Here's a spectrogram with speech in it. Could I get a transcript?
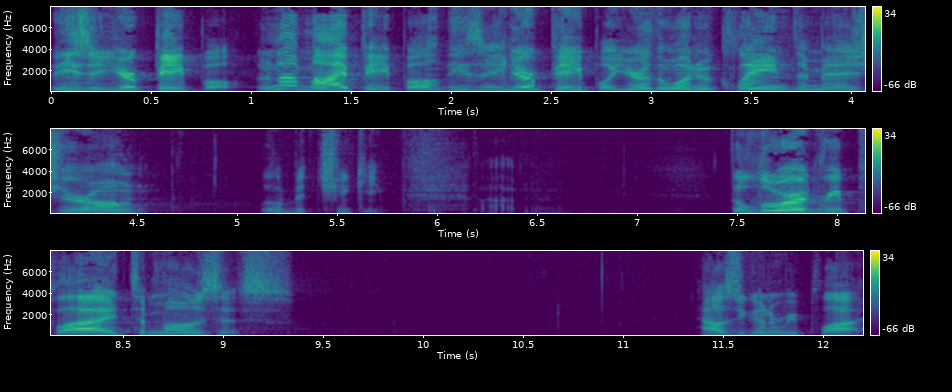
these are your people. They're not my people. These are your people. You're the one who claimed them as your own. A little bit cheeky. Um, the Lord replied to Moses. How's he going to reply?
